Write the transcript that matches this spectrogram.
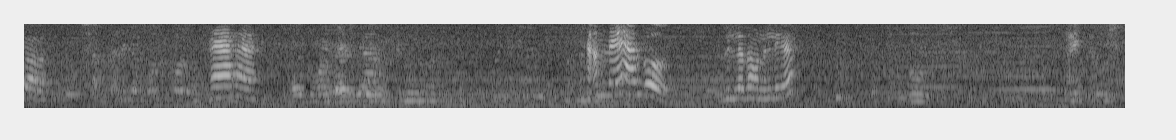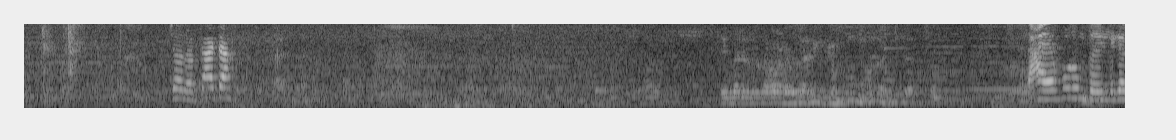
চলো। হ্যাঁ হ্যাঁ। সামনে আর গো জুল্লা ধানের লিগে? চলো টাটা। আয়া পড়ুন তো এর লিগে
